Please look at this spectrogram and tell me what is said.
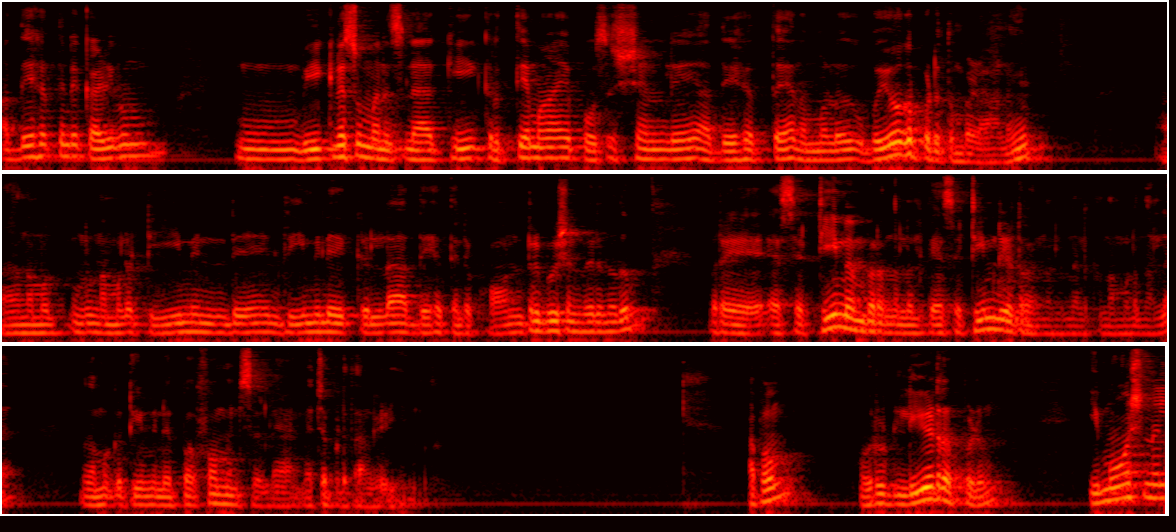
അദ്ദേഹത്തിന്റെ കഴിവും വീക്ക്നെസ്സും മനസ്സിലാക്കി കൃത്യമായ പൊസിഷനിൽ അദ്ദേഹത്തെ നമ്മൾ ഉപയോഗപ്പെടുത്തുമ്പോഴാണ് നമ്മുടെ ടീമിന്റെ ടീമിലേക്കുള്ള അദ്ദേഹത്തിന്റെ കോൺട്രിബ്യൂഷൻ വരുന്നതും ഒരു ആസ് എ ടീം മെമ്പർ എന്നുള്ളത് ആസ് എ ടീം ലീഡർ എന്നുള്ള നിലയ്ക്ക് നമ്മൾ നല്ല നമുക്ക് ടീമിന്റെ പെർഫോമൻസ് മെച്ചപ്പെടുത്താൻ കഴിയുന്നത്. അപ്പം ഒരു ലീഡർ എപ്പോഴും ഇമോഷണൽ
